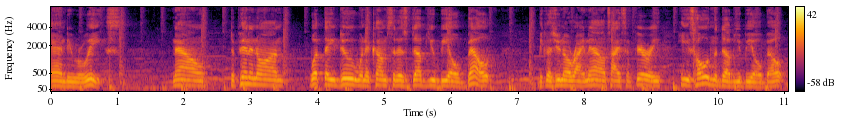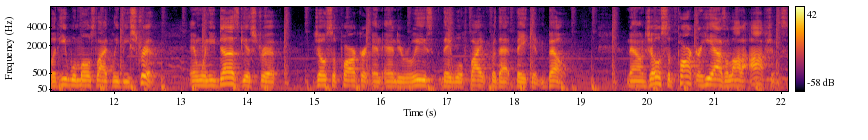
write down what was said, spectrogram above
Andy Ruiz. Now, depending on what they do when it comes to this WBO belt, because you know right now Tyson Fury, he's holding the WBO belt, but he will most likely be stripped. And when he does get stripped, Joseph Parker and Andy Ruiz, they will fight for that vacant belt. Now, Joseph Parker, he has a lot of options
